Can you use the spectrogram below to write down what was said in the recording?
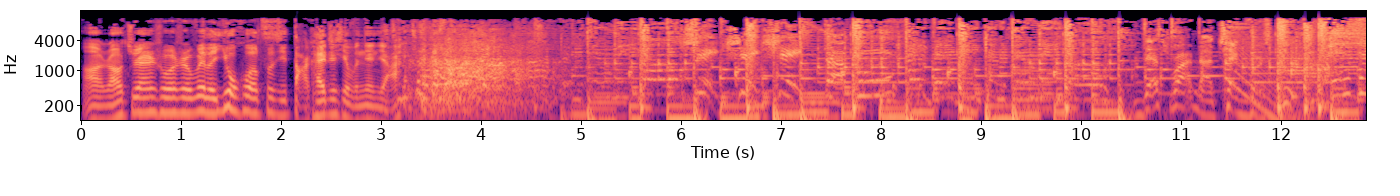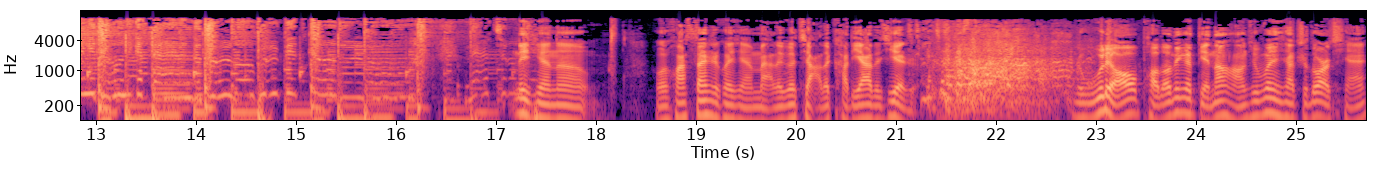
啊，然后居然说是为了诱惑自己打开这些文件夹。那天呢，我花三十块钱买了个假的卡地亚的戒指。无聊，跑到那个典当行去问一下值多少钱，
